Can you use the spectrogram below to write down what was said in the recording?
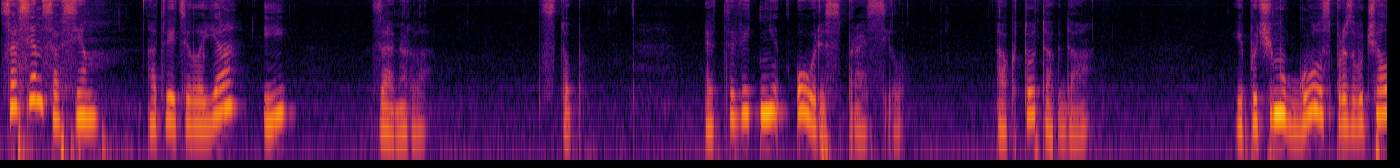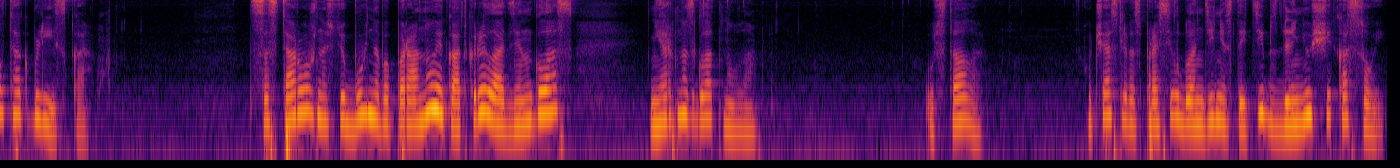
Совсем-совсем, ответила я и замерла. Стоп. Это ведь не Орис спросил. А кто тогда? И почему голос прозвучал так близко? С осторожностью буйного параноика открыла один глаз, нервно сглотнула. Устала? Участливо спросил блондинистый тип с длиннющей косой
